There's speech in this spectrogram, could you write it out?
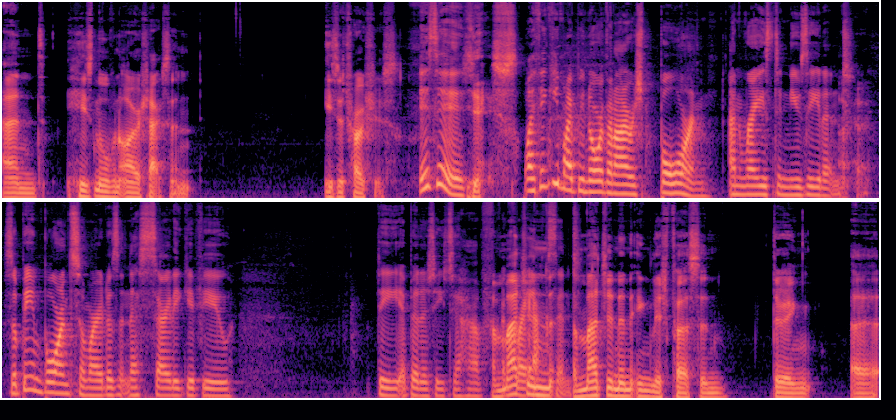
and his Northern Irish accent is atrocious. Is it? Yes. Well, I think he might be Northern Irish born and raised in New Zealand. Okay. So being born somewhere doesn't necessarily give you the ability to have Imagine, accent. imagine an English person doing a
